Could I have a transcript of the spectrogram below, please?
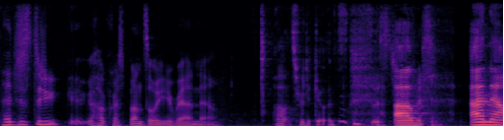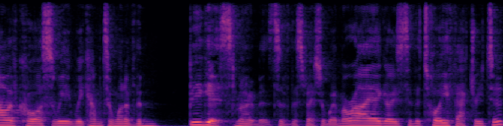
they just do hot cross buns all year round now. Oh, it's ridiculous. It's Um, and now, of course, we, we come to one of the biggest moments of the special where Mariah goes to the toy factory to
